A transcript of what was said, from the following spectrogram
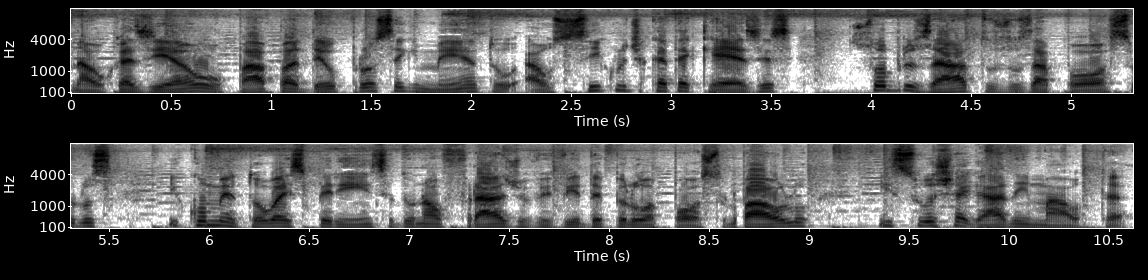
Na ocasião, o Papa deu prosseguimento ao ciclo de catequeses sobre os Atos dos Apóstolos e comentou a experiência do naufrágio vivida pelo apóstolo Paulo e sua chegada em Malta.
